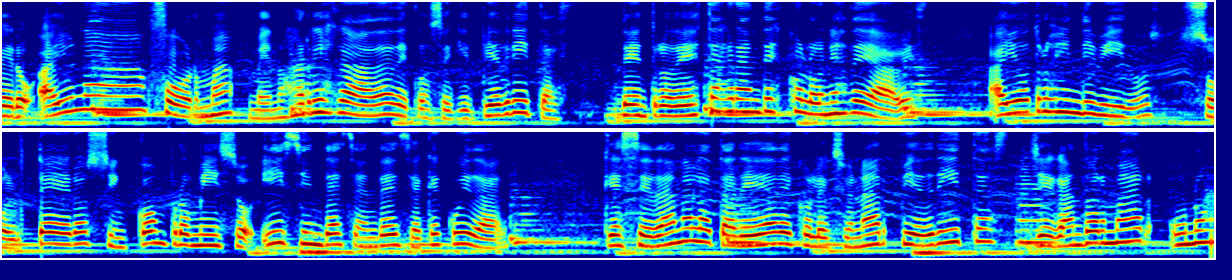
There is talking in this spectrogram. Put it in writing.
Pero hay una forma menos arriesgada de conseguir piedritas. Dentro de estas grandes colonias de aves hay otros individuos solteros, sin compromiso y sin descendencia que cuidar, que se dan a la tarea de coleccionar piedritas, llegando a armar unos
